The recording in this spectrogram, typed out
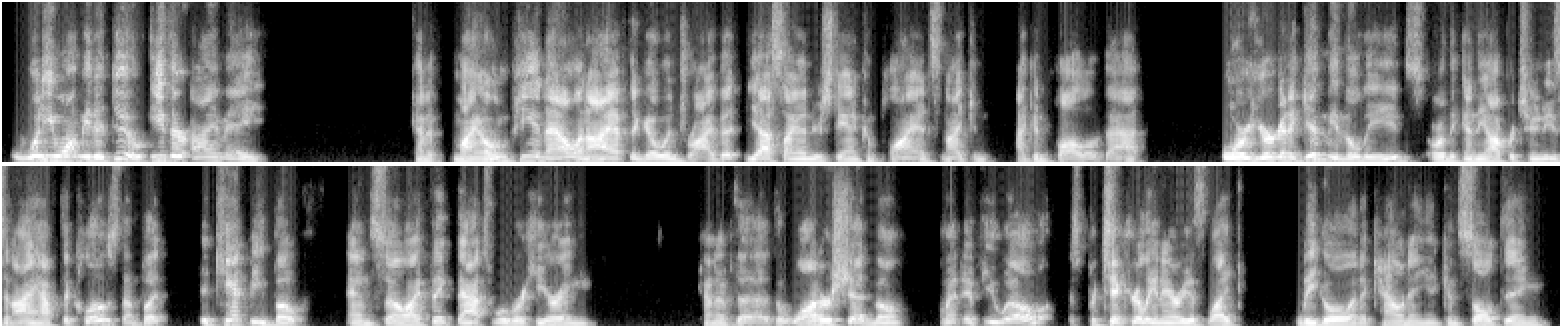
what do you want me to do? Either I'm a kind of my own P&L and I have to go and drive it. Yes, I understand compliance and I can I can follow that. Or you're going to give me the leads or the and the opportunities and I have to close them, but it can't be both. And so I think that's where we're hearing kind of the the watershed moment if you will, particularly in areas like legal and accounting and consulting,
